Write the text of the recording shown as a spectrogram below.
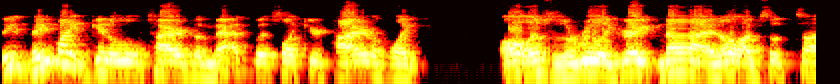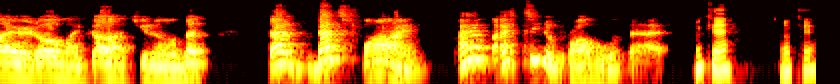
they, they might get a little tired of the match but it's like you're tired of like oh this is a really great night oh i'm so tired oh my gosh you know that that that's fine i have i see no problem with that Okay. Okay.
